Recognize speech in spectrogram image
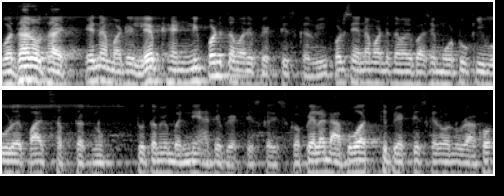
વધારો થાય, એના માટે લેફ્ટ હેન્ડની પણ તમારે પ્રેક્ટિસ કરવી પડશે. એના માટે તમારી પાસે મોટું કીબોર્ડ હોય, પાંચ સપ્તકનું. તો તમે બંને હાથે પ્રેક્ટિસ કરી શકો. પહેલાં ડાબો હાથથી પ્રેક્ટિસ કરવાનું રાખો.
